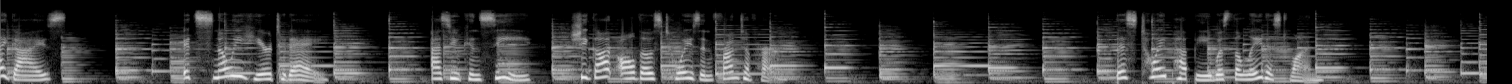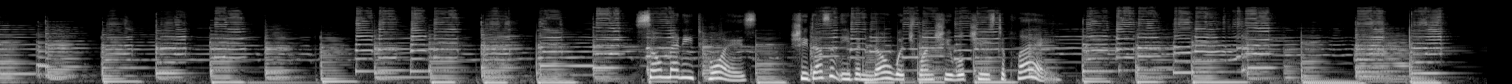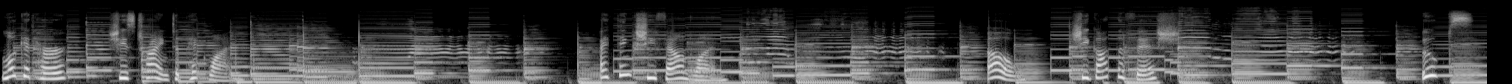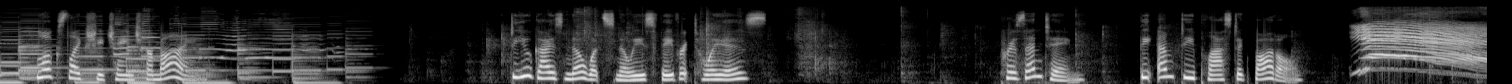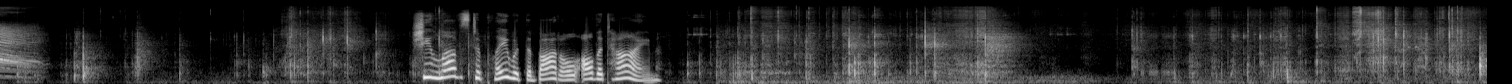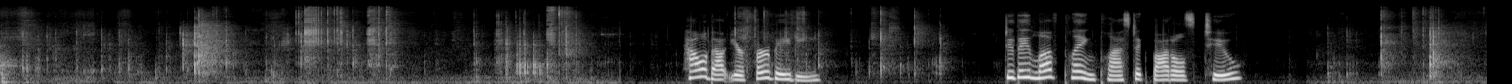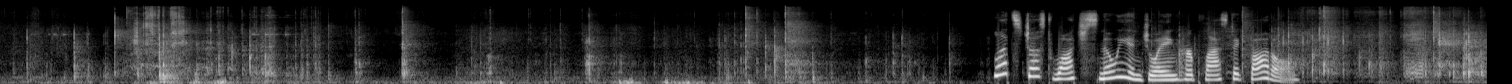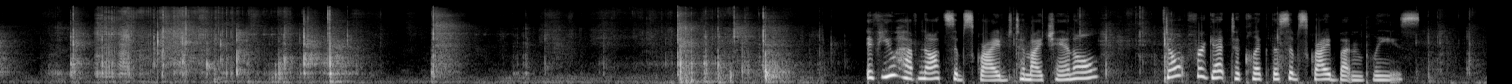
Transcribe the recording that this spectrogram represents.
Hi guys! It's Snowy here today. As you can see, she got all those toys in front of her. This toy puppy was the latest one. So many toys, she doesn't even know which one she will choose to play. Look at her, she's trying to pick one. I think she found one. Oh, she got the fish? Oops, looks like she changed her mind. Do you guys know what Snowy's favorite toy is? Presenting the empty plastic bottle. She loves to play with the bottle all the time. How about your fur baby? Do they love playing plastic bottles too? Let's just watch Snowy enjoying her plastic bottle. If you have not subscribed to my channel, don't forget to click the subscribe button please.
